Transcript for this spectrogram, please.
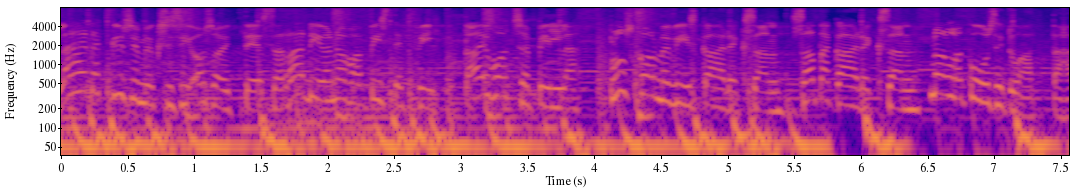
Lähetä kysymyksesi osoitteessa radionova.fi tai Whatsappilla plus 358 108 06000.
